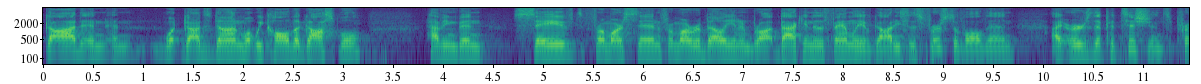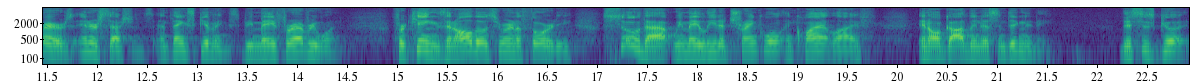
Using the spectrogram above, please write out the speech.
God and, and what God's done, what we call the gospel, having been saved from our sin, from our rebellion, and brought back into the family of God, he says, first of all, then, I urge that petitions, prayers, intercessions, and thanksgivings be made for everyone, for kings and all those who are in authority, so that we may lead a tranquil and quiet life in all godliness and dignity. This is good,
